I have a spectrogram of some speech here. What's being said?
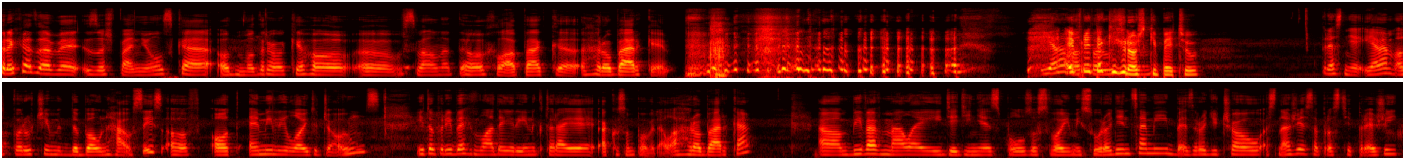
Prechádzame zo Španielska od modrookého uh, svalnatého chlapa k hrobárke. ja Aj takých odporúčam- rožky peču. Presne, ja vám odporúčim The Bone Houses of, od Emily Lloyd Jones. Je to príbeh mladej Rin, ktorá je, ako som povedala, hrobárka. Um, býva v malej dedine spolu so svojimi súrodencami, bez rodičov a snažia sa proste prežiť.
